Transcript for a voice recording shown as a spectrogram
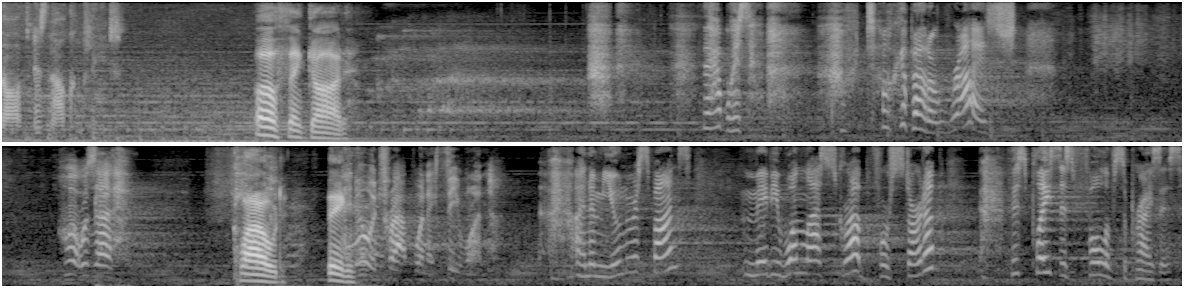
Vault restart is now complete. Oh, thank God. That was. Talk about a rush! What was that? Cloud I thing. know a trap when I see one. An immune response? Maybe one last scrub for startup? This place is full of surprises.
